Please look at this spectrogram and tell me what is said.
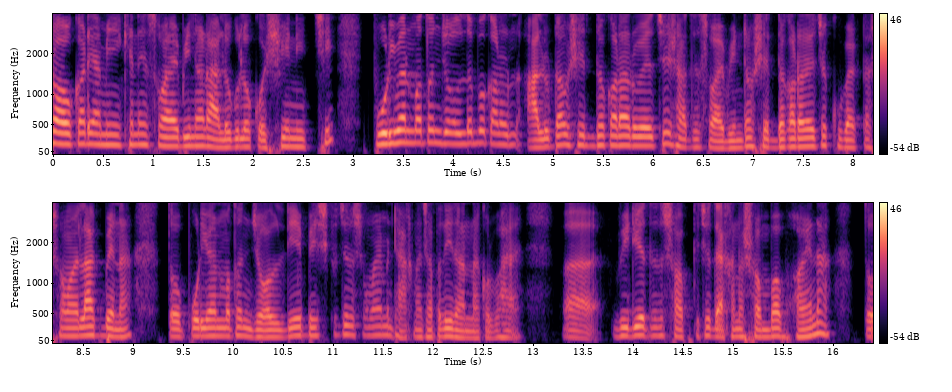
সহকারে আমি এখানে সয়াবিন আর আলুগুলো কষিয়ে নিচ্ছি। পরিমাণ মতন জল দেবো কারণ আলুটাও সেদ্ধ করা রয়েছে সাথে সয়াবিনটাও সেদ্ধ করা রয়েছে খুব একটা সময় লাগবে না। তো পরিমাণ মতন জল দিয়ে বেশ কিছুটা সময় আমি ঢাকনা চাপা দিয়ে রান্না করব। হ্যাঁ, ভিডিওতে তো সব কিছু দেখানো সম্ভব হয় না। তো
